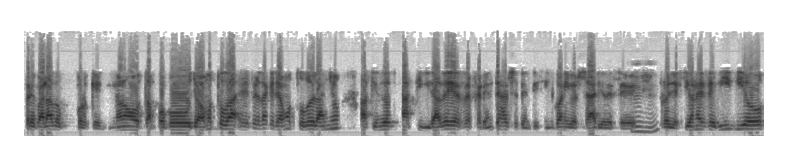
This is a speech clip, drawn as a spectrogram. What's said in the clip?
preparado, porque no tampoco llevamos toda, es verdad que llevamos todo el año haciendo actividades referentes al 75 aniversario, desde proyecciones de vídeo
